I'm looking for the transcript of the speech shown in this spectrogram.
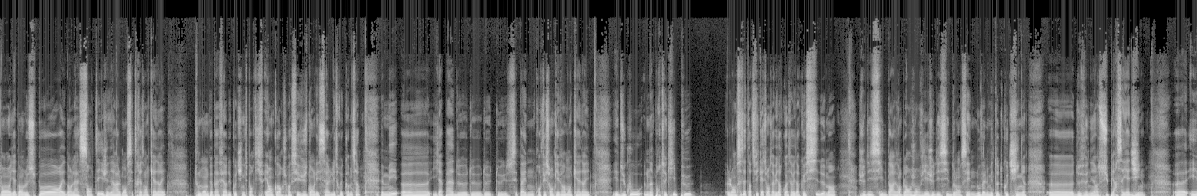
il y a dans le sport et dans la santé, généralement, c'est très encadré. Tout le monde ne peut pas faire du coaching sportif. Et encore, je crois que c'est juste dans les salles, les trucs comme ça. Mais euh, il n'y a pas de, c'est pas une profession qui est vraiment cadrée. Et du coup, n'importe qui peut lancer cette certification. Ça veut dire quoi? Ça veut dire que si demain, je décide, par exemple en janvier, je décide de lancer une nouvelle méthode coaching, euh, devenir un super Saiyajin, euh, et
